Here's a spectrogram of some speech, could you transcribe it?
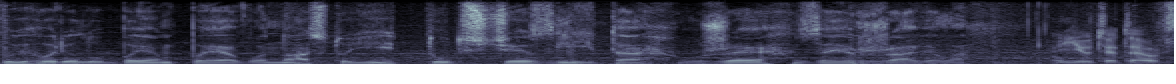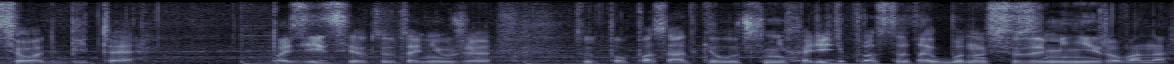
вигорілу БМП. Вона стоїть тут ще з літа, уже заіржавіла. И вот это все отбитое. Позиции, тут они уже, тут по посадке лучше не ходить просто так, бы, но все заминировано.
